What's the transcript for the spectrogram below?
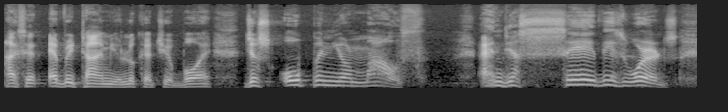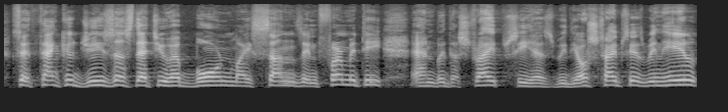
I said, Every time you look at your boy, just open your mouth and just say these words. Say, Thank you, Jesus, that you have borne my son's infirmity, and with the stripes he has, with your stripes he has been healed,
